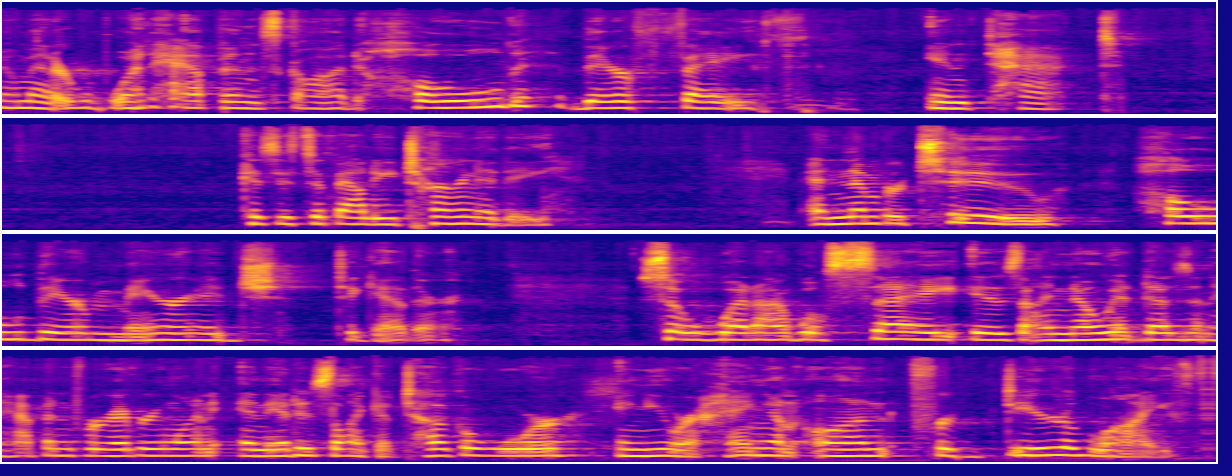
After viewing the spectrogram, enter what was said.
no matter what happens, God, hold their faith intact because it's about eternity. And number two, hold their marriage together. So, what I will say is, I know it doesn't happen for everyone, and it is like a tug of war, and you are hanging on for dear life.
